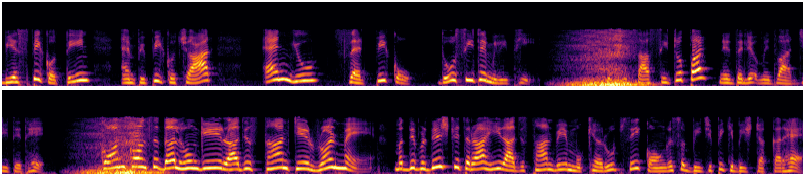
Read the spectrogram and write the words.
बीएसपी को तीन, एमपीपी को चार, एनयूजेडपी को दो सीटें मिली थी। सात सीटों पर निर्दलीय उम्मीदवार जीते थे। कौन कौन से दल होंगे राजस्थान के रण में? मध्य प्रदेश की तरह ही राजस्थान में मुख्य रूप से कांग्रेस और बीजेपी के बीच टक्कर है।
